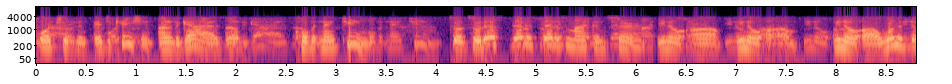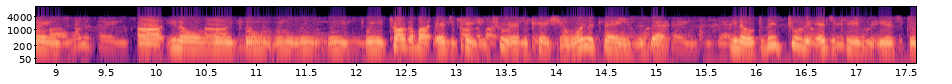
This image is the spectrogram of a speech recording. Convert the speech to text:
poor children education under the guise of COVID-19. So, so that's that is that is my concern. You know, uh, you know, um, you know, uh, one of the things, uh, you know, when we, when, when, when, when, you, when you talk about education, true education, one of the things is that, you know, to be truly educated is to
